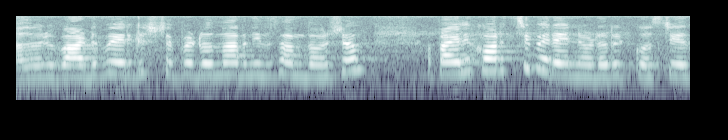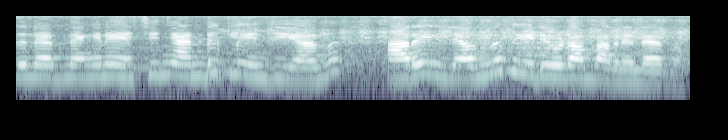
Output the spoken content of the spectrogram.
അത് ഒരുപാട് പേർക്ക് ഇഷ്ടപ്പെട്ടു എന്ന് അറിഞ്ഞൊരു സന്തോഷം. അപ്പോൾ അതിൽ കുറച്ച് പേര് എന്നോട് റിക്വസ്റ്റ് ചെയ്തിട്ടുണ്ടായിരുന്നു. എങ്ങനെ ചേച്ചി ഞണ്ട് ക്ലീൻ ചെയ്യാമെന്ന് അറിയില്ല. ഒന്ന് വീഡിയോ ഇടാൻ പറഞ്ഞിട്ടുണ്ടായിരുന്നു.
